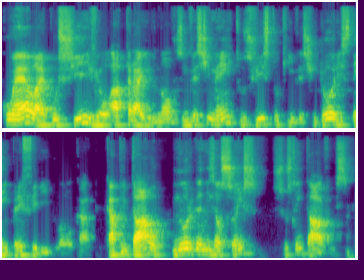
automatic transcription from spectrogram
Com ela é possível atrair novos investimentos, visto que investidores têm preferido alocar capital em organizações sustentáveis.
